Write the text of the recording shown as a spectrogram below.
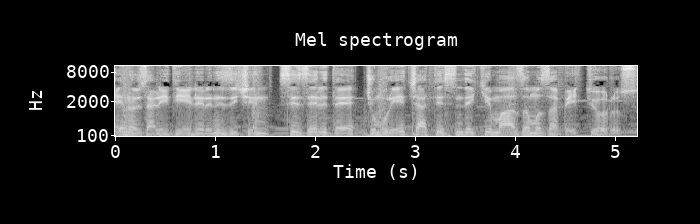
En özel hediyeleriniz için sizleri de Cumhuriyet Caddesi'ndeki mağazamıza bekliyoruz.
